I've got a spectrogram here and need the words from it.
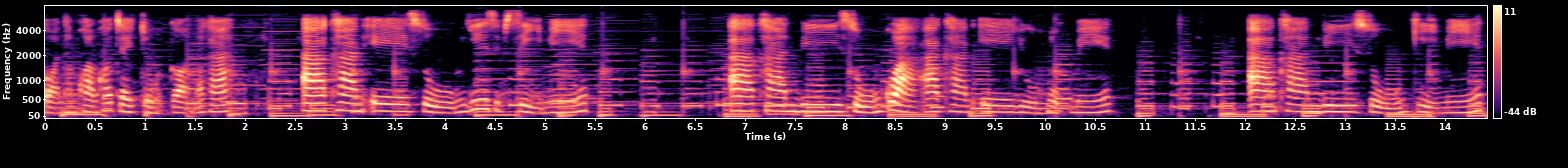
ก่อนทำความเข้าใจโจทย์ก่อนนะคะ อาคาร A สูง 24 เมตร อาคาร B สูงกว่าอาคาร A อยู่ 6 เมตร อาคาร B สูงกี่เมตร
